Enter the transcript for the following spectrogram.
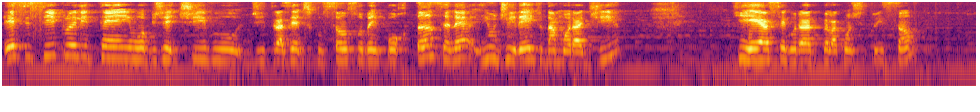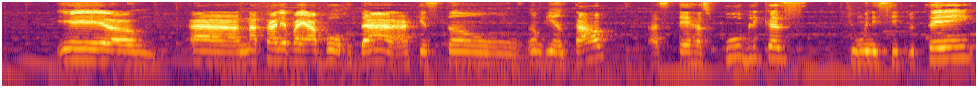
Esse ciclo ele tem o objetivo de trazer a discussão sobre a importância né, e o direito da moradia, que é assegurado pela Constituição. É, a Natália vai abordar a questão ambiental, as terras públicas que o município tem,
